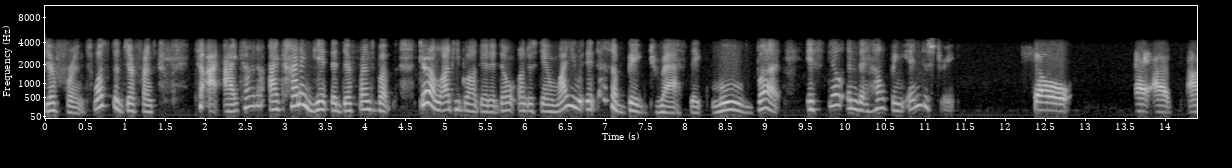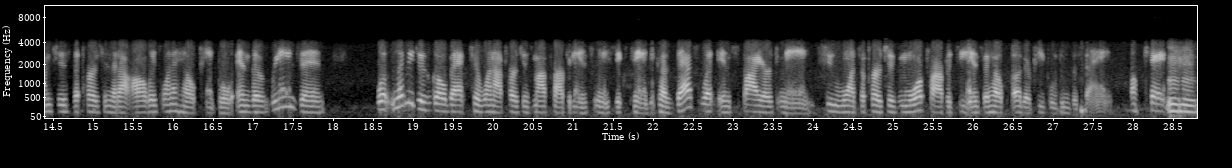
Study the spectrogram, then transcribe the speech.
difference? What's the difference? To, I I kind of I kind of get the difference, but there are a lot of people out there that don't understand why you. It, that's a big drastic move, but it's still in the helping industry. So I, I I'm just the person that I always want to help people, and the reason. Well, let me just go back to when I purchased my property in 2016 because that's what inspired me to want to purchase more property and to help other people do the same. Okay. Mm-hmm.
